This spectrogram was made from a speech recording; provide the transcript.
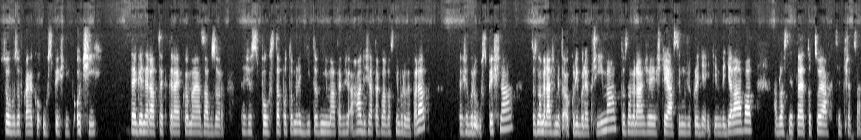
jsou v vozovkách jako úspěšní v očích té generace, která jako má za vzor. Takže spousta potom lidí to vnímá, takže aha, když já takhle vlastně budu vypadat, takže budu úspěšná, to znamená, že mi to okolí bude přijímat, to znamená, že ještě já si můžu klidně i tím vydělávat a vlastně to je to, co já chci přece.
